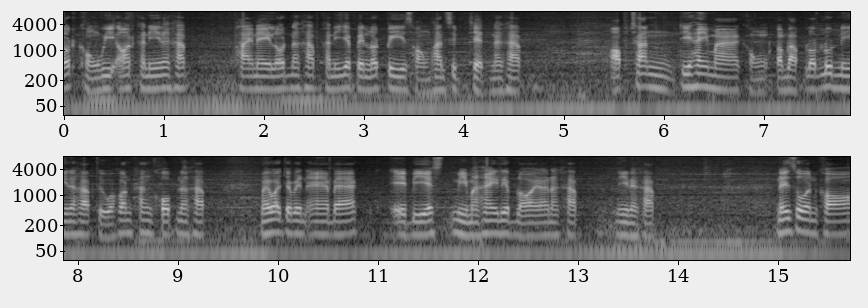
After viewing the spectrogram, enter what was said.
รถของ v ีออคันนี้นะครับ ภายในรถนะครับคันนี้จะเป็นรถปี 2017 นะครับ ออปชันที่ให้มาของสำหรับรถรุ่นนี้นะครับ ถือว่าค่อนข้างครบนะครับ ไม่ว่าจะเป็น Airbag ABS มีมาให้เรียบร้อยแล้วนะครับ นี่นะครับ ในส่วนของ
